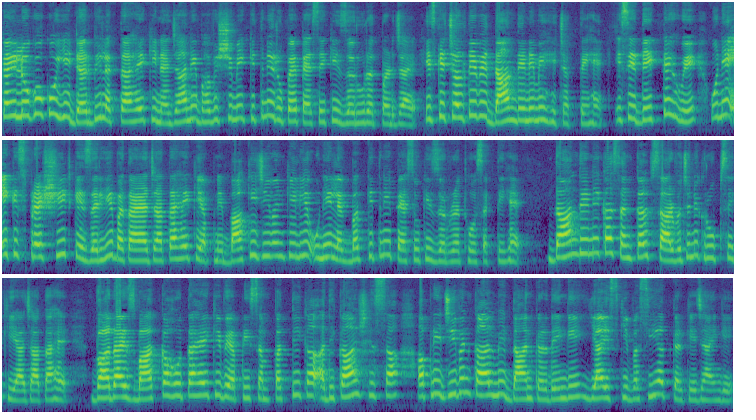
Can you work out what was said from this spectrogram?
कई लोगों को ये डर भी लगता है कि न जाने भविष्य में कितने रुपए पैसे की ज़रूरत पड़ जाए। इसके चलते वे दान देने में हिचकते हैं। इसे देखते हुए उन्हें एक स्प्रेडशीट के ज़रिए बताया जाता है कि अपने बाकी जीवन के लिए उन्हें लगभग कितने पैसों की ज़रूरत हो सकती है। दान देने का संकल्प सार्वजनिक रूप से किया जाता है। वादा इस बात का होता है कि वे अपनी संपत्ति का अधिकांश हिस्सा अपने जीवन काल में दान कर देंगे या इसकी वसीयत करके जाएँगे।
